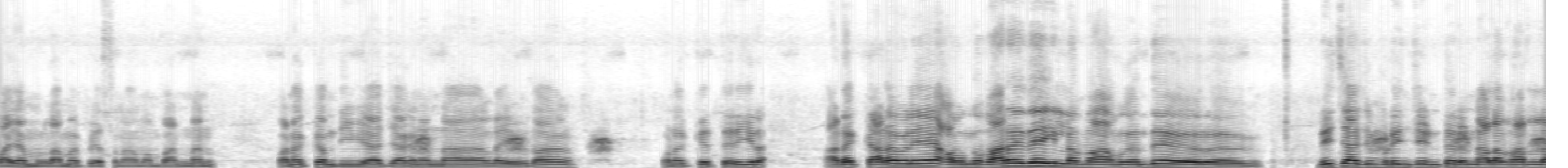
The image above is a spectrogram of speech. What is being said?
பயம் இல்லாமல் பேசலாம் நம்ம அண்ணன். வணக்கம் திவ்யா. ஜெகனண்ணா லைவ் தான். உனக்கு தெரிகிற அட கடவுளே அவங்க வரதே இல்லைம்மா. அவங்க வந்து ஒரு ரீசார்ஜ் முடிஞ்சு ரெண்டு நாளாக வரல.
